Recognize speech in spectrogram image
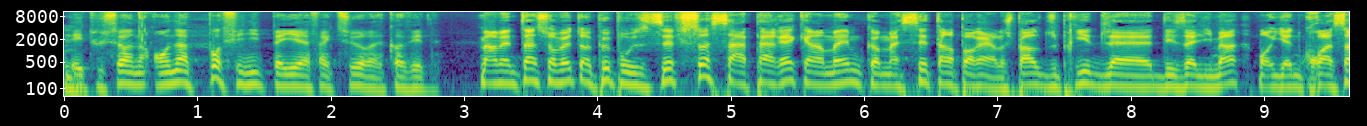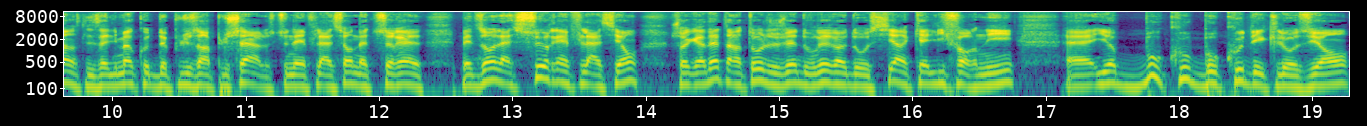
hmm. et tout ça. On n'a pas fini de payer la facture COVID. Mais en même temps, si on veut être un peu positif, ça, ça apparaît quand même comme assez temporaire. Je parle du prix de des aliments. Bon, il y a une croissance. Les aliments coûtent de plus en plus cher. C'est une inflation naturelle. Mais disons, la surinflation. Je regardais tantôt, je viens d'ouvrir un dossier en Californie. Euh, il y a beaucoup, beaucoup d'éclosions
